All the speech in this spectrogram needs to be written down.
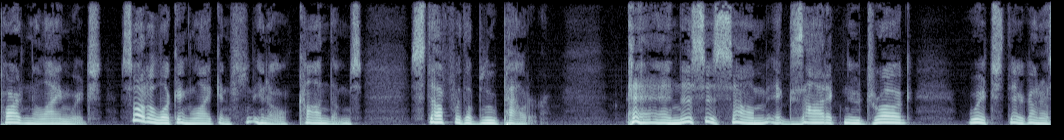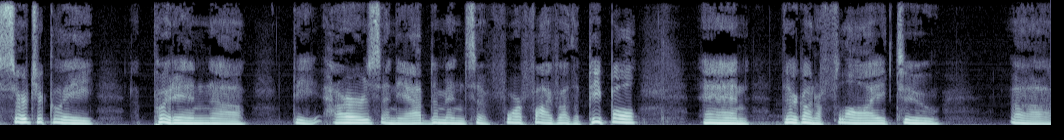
pardon the language, sort of looking like, you know, condoms, stuffed with a blue powder. and this is some exotic new drug which they're going to surgically put in uh, the hers and the abdomens of four or five other people, and they're going to fly to uh,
